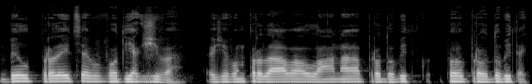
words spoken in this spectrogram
byl prodejce od jak živa. Takže on prodával lána pro, dobyt, pro, pro dobytek.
